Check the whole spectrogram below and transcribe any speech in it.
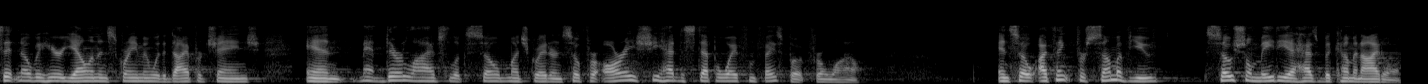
sitting over here yelling and screaming with a diaper change. And man, their lives look so much greater. And so for Ari, she had to step away from Facebook for a while. And so I think for some of you, social media has become an idol.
